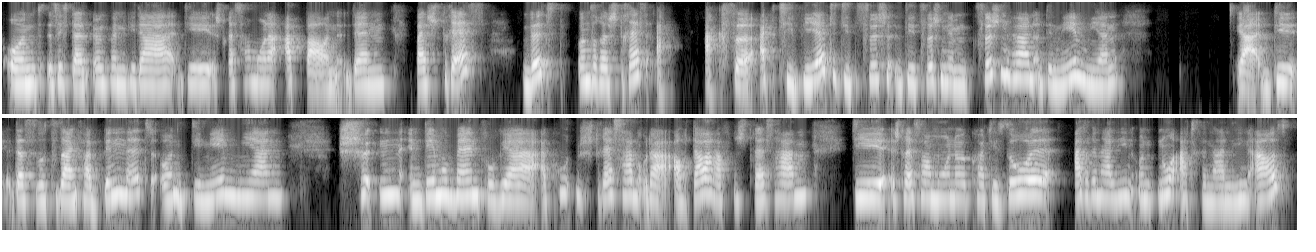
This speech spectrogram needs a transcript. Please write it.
und sich dann irgendwann wieder die Stresshormone abbauen. Denn bei Stress wird unsere Stressachse aktiviert, die zwischen, die zwischen dem Zwischenhören und den Nebennieren, ja, die das sozusagen verbindet und die Nebennieren schütten in dem Moment, wo wir akuten Stress haben oder auch dauerhaften Stress haben, die Stresshormone Cortisol, Adrenalin und Noradrenalin aus.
